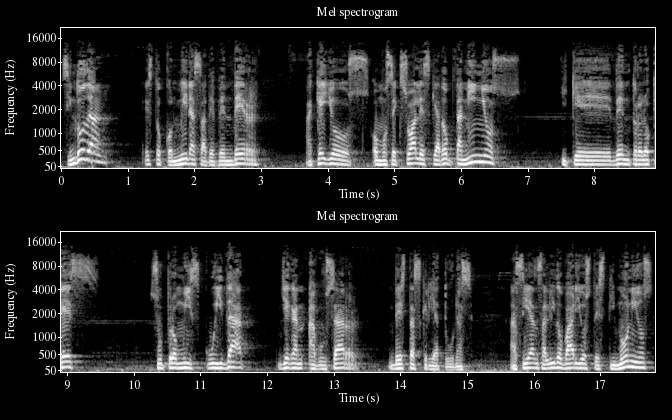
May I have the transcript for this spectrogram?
Sin duda, esto con miras a defender a aquellos homosexuales que adoptan niños y que dentro de lo que es su promiscuidad llegan a abusar de estas criaturas. Así han salido varios testimonios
